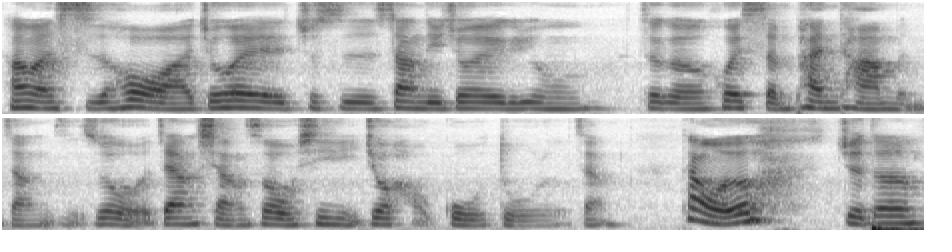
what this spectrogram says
他们死后啊，就会就是上帝就会用这个会审判他们这样子。”所以我这样想的时候，我心里就好过多了。这样，但我又觉得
